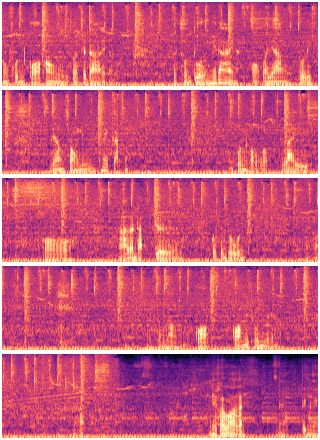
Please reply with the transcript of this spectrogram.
บางคนกอเข้ามือก็จะได้นะแต่ส่วนตัวไม่ได้นะกอปลายางตัวเล็ก ยางสองนี้ไม่กัดบางคนเขาแบบไล่ก็หาระดับเจอนะก็จะโดนนะครับส่วนเรากอกอไม่ทนอยู่แล้วนะครับเดี๋ยวค่อยว่ากันนะครับเป็นไง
